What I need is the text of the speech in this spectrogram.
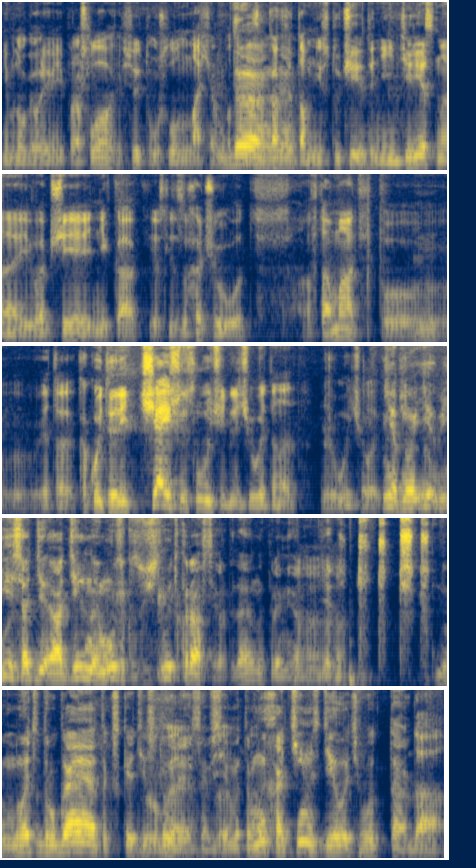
немного времени прошло, и все это ушло нахер. Потому да, что как да. ты там не стучи, это неинтересно и вообще никак. Если захочу вот автомат, то это какой-то редчайший случай, для чего это надо. Живой человек. Нет, но другой. есть отдельная музыка, существует крафтверк, да, например. Ага, где ага. Но ну, это другая, так сказать, другая, история совсем. Да, это да. мы хотим сделать вот так. Да,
